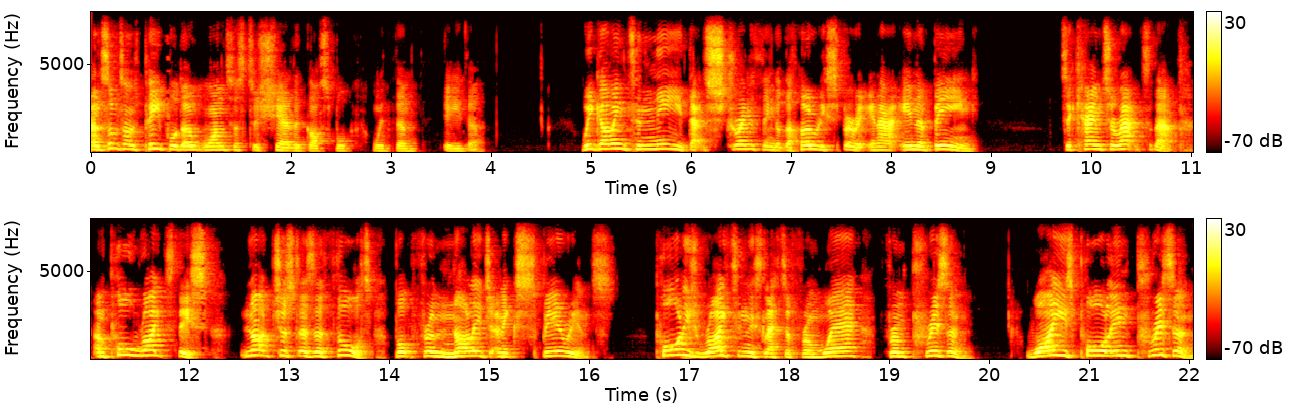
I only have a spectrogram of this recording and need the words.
And sometimes people don't want us to share the gospel with them either. We're going to need that strengthening of the Holy Spirit in our inner being to counteract that. And Paul writes this not just as a thought, but from knowledge and experience. Paul is writing this letter from where? From prison. Why is Paul in prison?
